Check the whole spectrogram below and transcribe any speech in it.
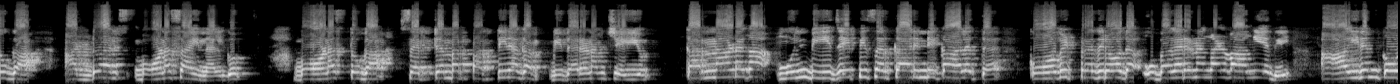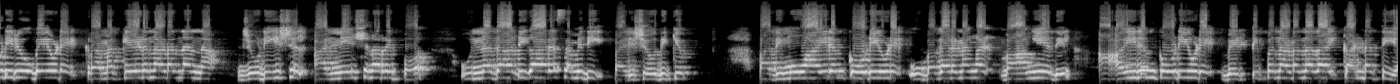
തുക അഡ്വാൻസ് ബോണസായി നൽകും. ബോണസ് തുക സെപ്റ്റംബർ പത്തിനകം വിതരണം ചെയ്യും. കർണാടക മുൻ ബി ജെ പി സർക്കാരിന്റെ കാലത്ത് കോവിഡ് പ്രതിരോധ ഉപകരണങ്ങൾ വാങ്ങിയതിൽ ആയിരം കോടി രൂപയുടെ ക്രമക്കേട് നടന്നെന്ന ജുഡീഷ്യൽ അന്വേഷണ റിപ്പോർട്ട് ഉന്നതാധികാര സമിതി പരിശോധിക്കും. പതിമൂവായിരം കോടിയുടെ ഉപകരണങ്ങൾ വാങ്ങിയതിൽ ആയിരം കോടിയുടെ വെട്ടിപ്പ് നടന്നതായി കണ്ടെത്തിയ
